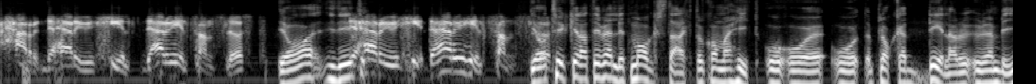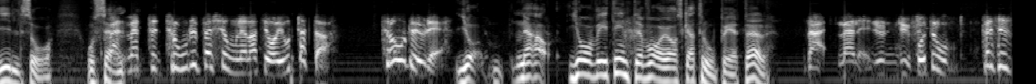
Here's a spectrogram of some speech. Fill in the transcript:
herre, det här är ju helt, det här är helt sanslöst. ja, det, Det här är ju, he, det här är ju helt sanslöst. Jag tycker att det är väldigt magstarkt att komma hit och, och, och plocka delar ur en bil så. Och sen, men, men tror du personligen att jag har gjort detta? Tror du det? jag, nej, jag vet inte vad jag ska tro Peter. Nej, men du, du får tro precis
